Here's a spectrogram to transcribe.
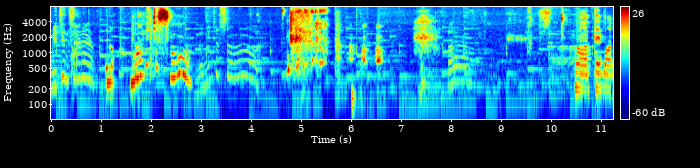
미친 사람. 너 미쳤어. 너 미쳤어. 아. 와 대박.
